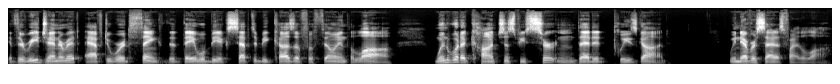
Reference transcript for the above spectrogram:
If the regenerate afterward think that they will be accepted because of fulfilling the law, when would a conscience be certain that it pleased God? We never satisfy the law.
